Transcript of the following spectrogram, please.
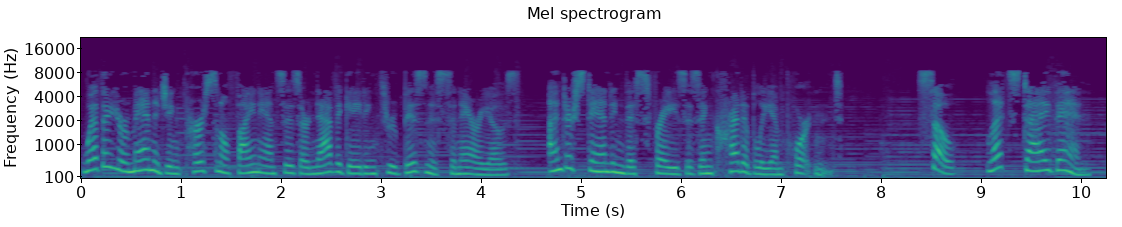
Whether you're managing personal finances or navigating through business scenarios, understanding this phrase is incredibly important. So, let's dive in.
